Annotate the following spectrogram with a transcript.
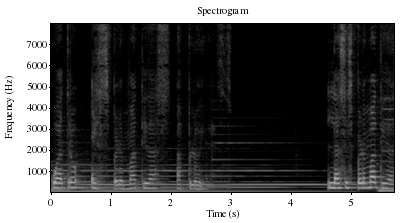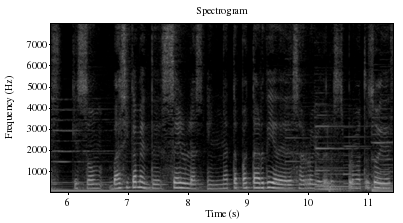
cuatro espermátidas haploides. Las espermátidas, que son básicamente células en una etapa tardía de desarrollo de los espermatozoides,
